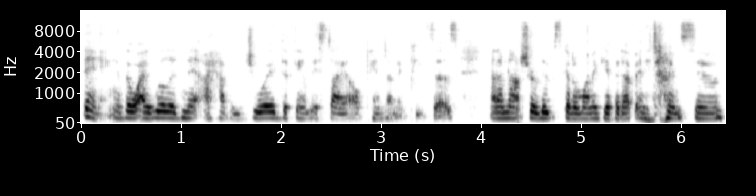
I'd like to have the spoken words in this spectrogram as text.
thing. Though I will admit I have enjoyed the family style pandemic pizzas, and I'm not sure Luke's going to want to give it up anytime soon.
